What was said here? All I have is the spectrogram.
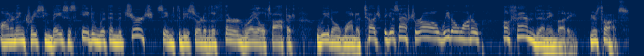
on an increasing basis, even within the church, seems to be sort of the third rail topic we don't want to touch because, after all, we don't want to offend anybody. Your thoughts?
